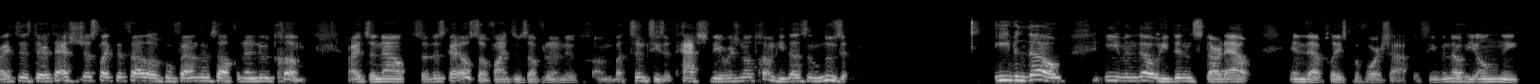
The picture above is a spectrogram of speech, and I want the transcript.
right? Since they're attached, just like the fellow who found himself in a new tchum, right? So now, so this guy also finds himself in a new tchum, but since he's attached to the original tchum, he doesn't lose it. Even though, even though he didn't start out in that place before Shabbos, even though he only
